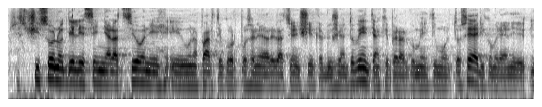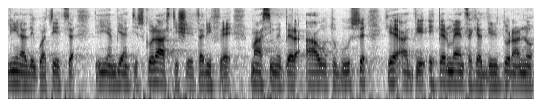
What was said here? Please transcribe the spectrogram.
Ci sono delle segnalazioni, una parte corposa nella relazione circa 220, anche per argomenti molto seri come l'inadeguatezza degli ambienti scolastici, le tariffe massime per autobus e per mensa che addirittura hanno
